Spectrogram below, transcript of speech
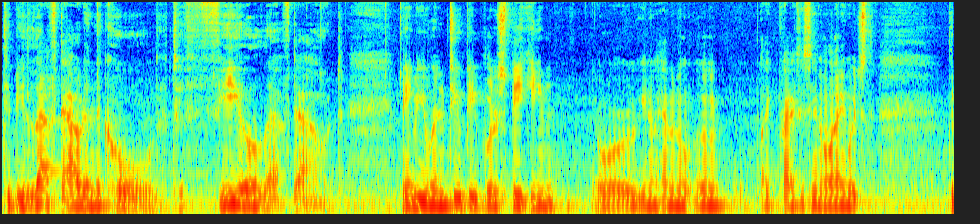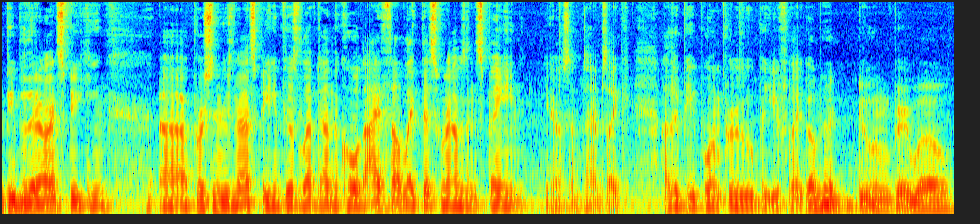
to be left out in the cold, to feel left out. Maybe when two people are speaking, or you know, having a, a, like practicing a language, the people that aren't speaking uh, a person who's not speaking feels left out in the cold. I felt like this when I was in Spain. You know, sometimes like other people improve, but you feel like I'm not doing very well.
